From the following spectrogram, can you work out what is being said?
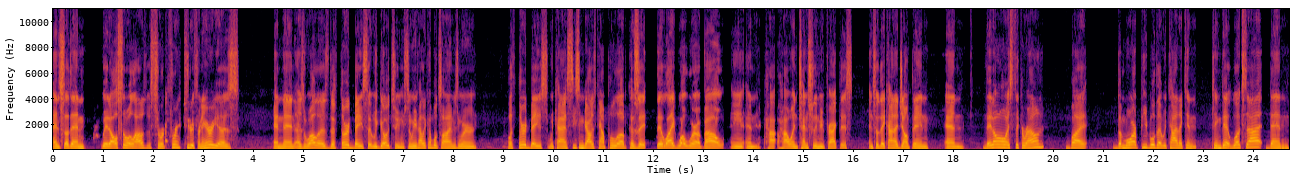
And so then it also allows us to recruit to different areas and then as well as the third base that we go to. So we've had a couple times where with third base, we kind of see some guys kind of pull up because they, they like what we're about and, and how, how intensely we practice. And so they kind of jump in and they don't always stick around, but the more people that we kind of can, can get looks at, then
